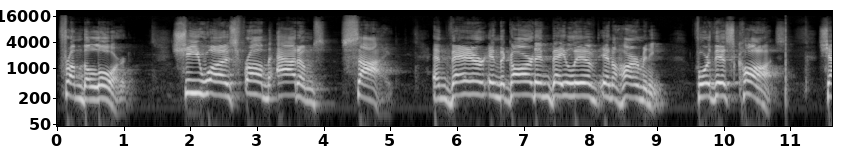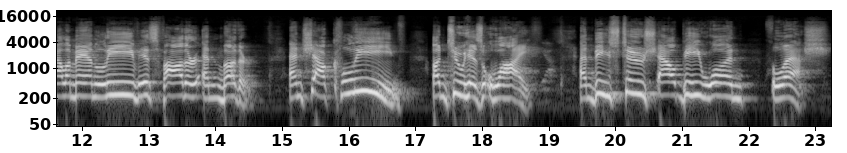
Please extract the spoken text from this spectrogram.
from the Lord. She was from Adam's side. And there in the garden, they lived in harmony. For this cause shall a man leave his father and mother and shall cleave unto his wife. And these two shall be one flesh.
